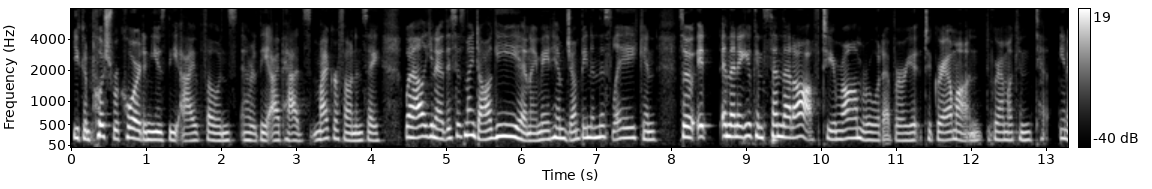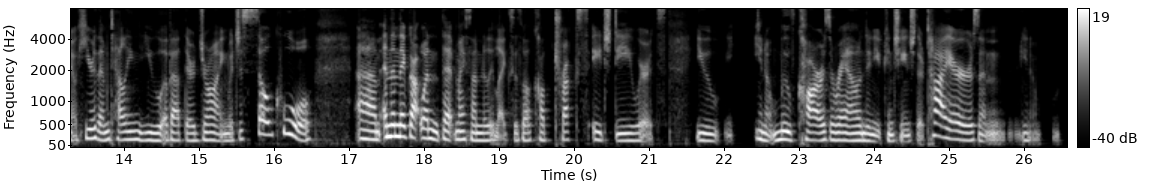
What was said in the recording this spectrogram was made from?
You can push record and use the iPhones or the iPad's microphone and say, "Well, you know, this is my doggy, and I made him jumping in this lake," and so it, and then it, you can send that off to your mom or whatever to grandma, and grandma can, t- you know, hear them telling you about their drawing, which is so cool. Um, and then they've got one that my son really likes as well called Trucks HD, where it's you you know move cars around and you can change their tires and you know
